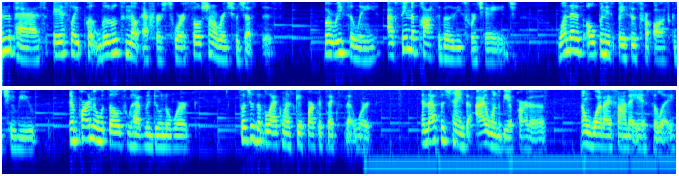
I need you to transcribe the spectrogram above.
In the past, ASLA put little to no efforts towards social and racial justice. But recently, I've seen the possibilities for change. One that is opening spaces for all to contribute and partner with those who have been doing the work, such as the Black Landscape Architects Network. And that's a change that I want to be a part of and what I found at ASLA.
